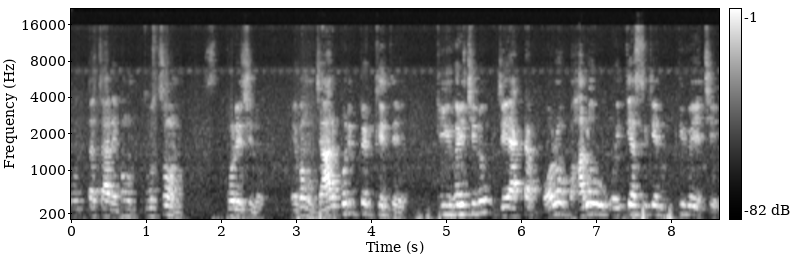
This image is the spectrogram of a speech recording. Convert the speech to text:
অত্যাচার এবং তোষণ করেছিল। এবং যার পরিপ্রেক্ষিতে কি হয়েছিল? যে একটা বড় ভালো ঐতিহাসিকের উক্তি রয়েছে।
